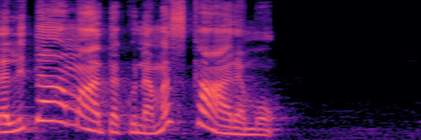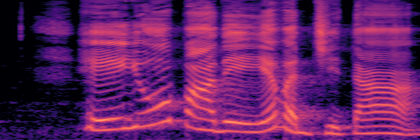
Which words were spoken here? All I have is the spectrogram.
లలితామాతకు నమస్కారము. హేయోపాదేయ వర్జిత.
